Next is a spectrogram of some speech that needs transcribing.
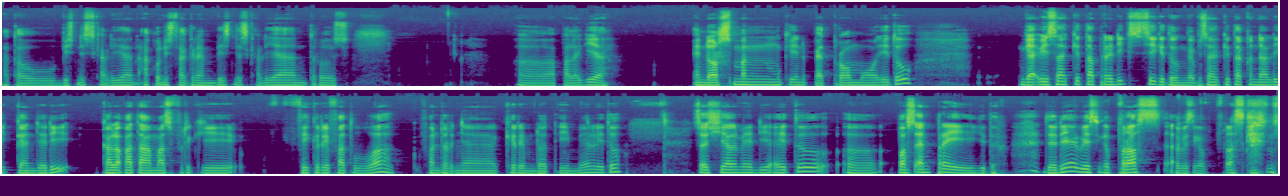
atau bisnis kalian, akun Instagram bisnis kalian terus uh, apalagi ya endorsement mungkin pet promo itu nggak bisa kita prediksi gitu, nggak bisa kita kendalikan. Jadi kalau kata Mas Fikri Fikri Fatullah, foundernya kirim.email itu sosial media itu uh, post and pray gitu. Jadi habis ngepros, habis ngepros kan.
